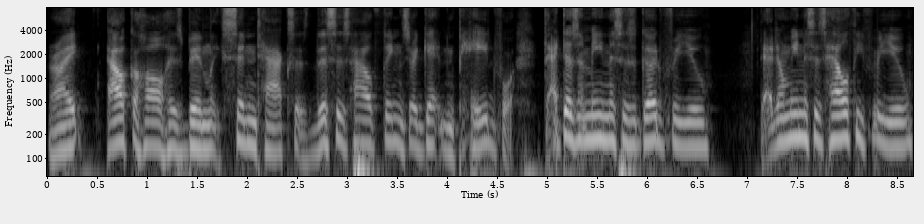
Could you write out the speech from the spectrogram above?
Right? Alcohol has been like sin taxes. This is how things are getting paid for. That doesn't mean this is good for you. That don't mean this is healthy for you.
